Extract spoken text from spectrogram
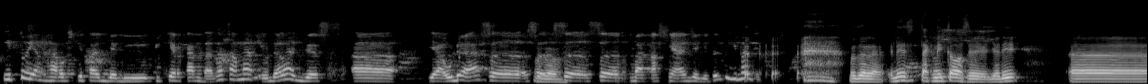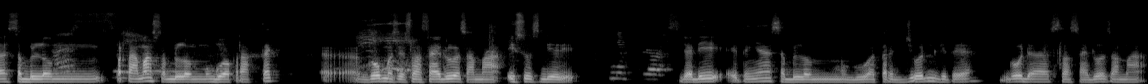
itu yang harus kita jadi pikirkan banget sama ya udahlah just uh, ya udah se se, se se batasnya aja gitu. Itu gimana? Betul ya. Ini teknikal sih. Jadi eh, sebelum pertama sebelum gua praktek eh, gue masih selesai dulu sama isu sendiri. Jadi intinya sebelum gua terjun gitu ya gue udah selesai dulu sama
